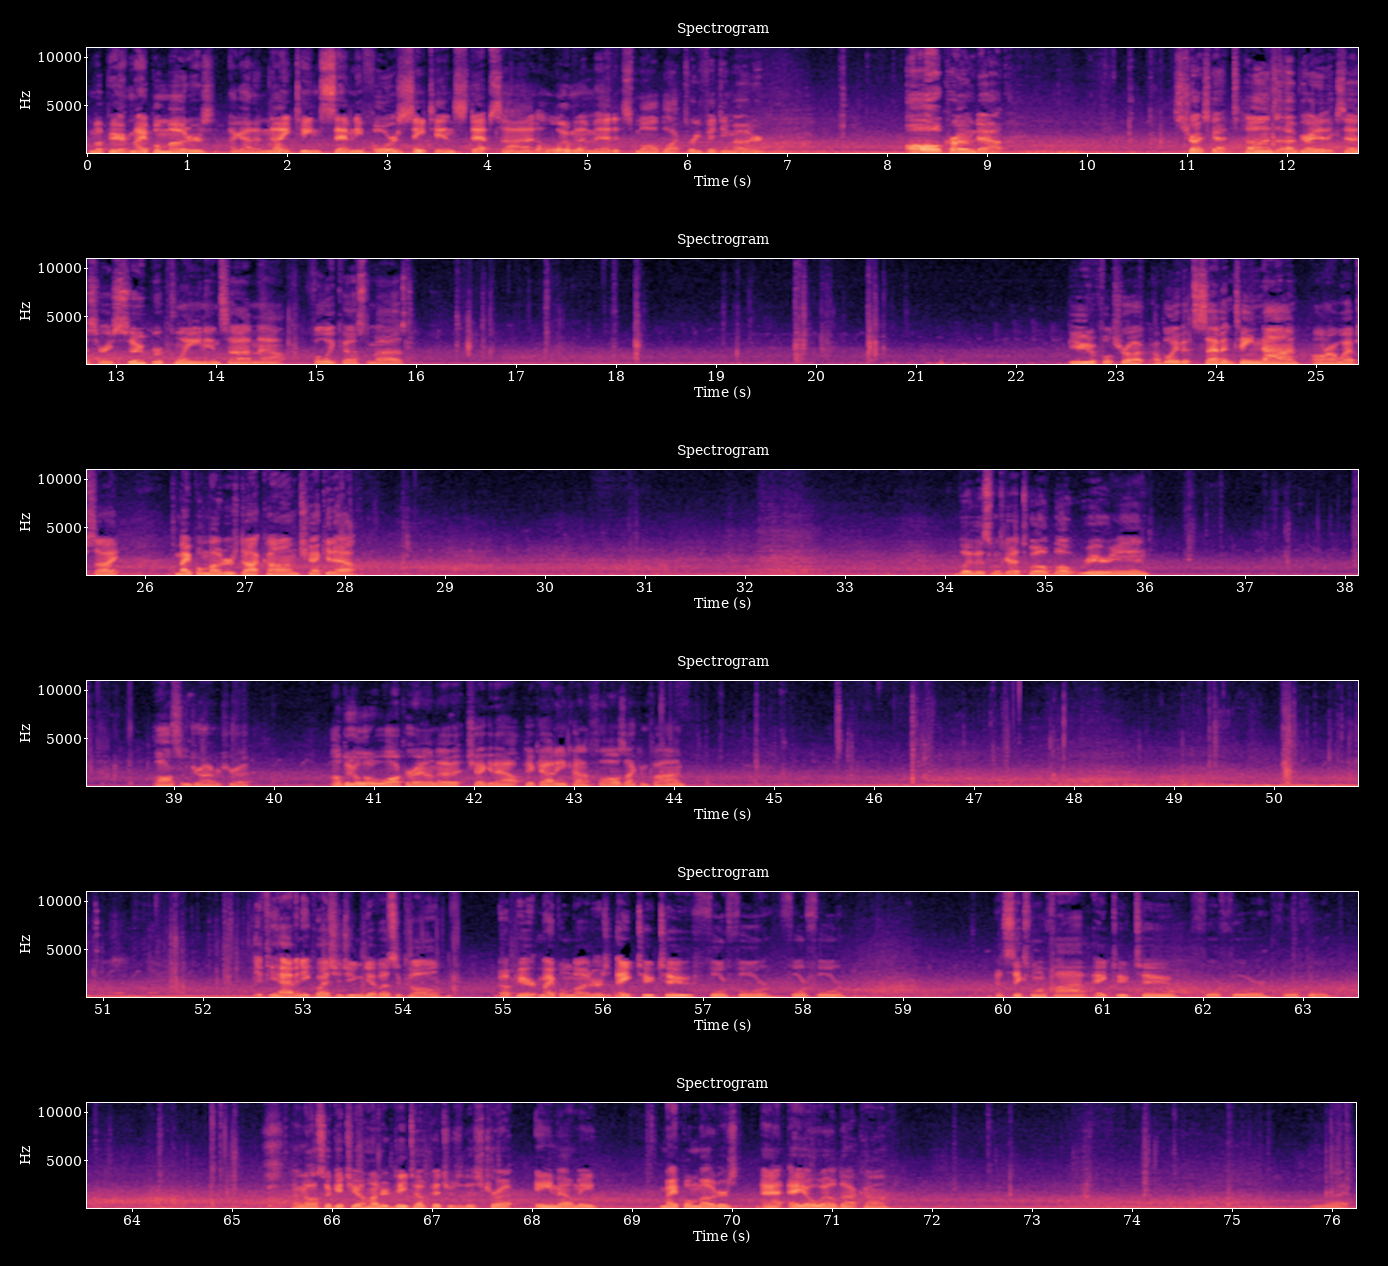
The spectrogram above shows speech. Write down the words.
I'm up here at Maple Motors. I got a 1974 C10 step side, aluminum headed small block 350 motor, all chromed out. This truck's got tons of upgraded accessories, super clean inside and out, fully customized. Beautiful truck. I believe it's 17.9 on our website, maplemotors.com. Check it out. Believe this one's got a 12 bolt rear end. Awesome driver truck. I'll do a little walk around of it, check it out, pick out any kind of flaws I can find. If you have any questions, you can give us a call up here at Maple Motors, 822-4444. That's 615-822-4444. I'm gonna also get you 100 detailed pictures of this truck. Email me, maplemotors at AOL.com. All right.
